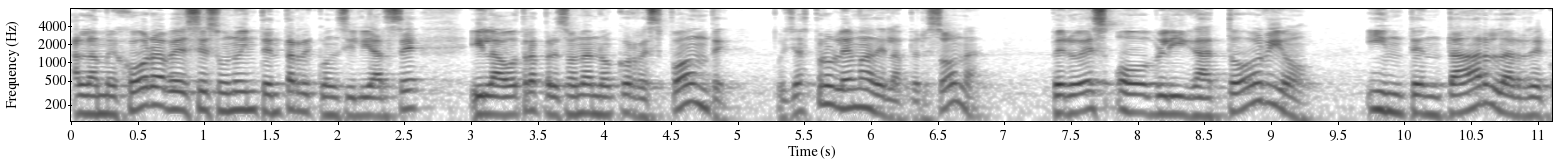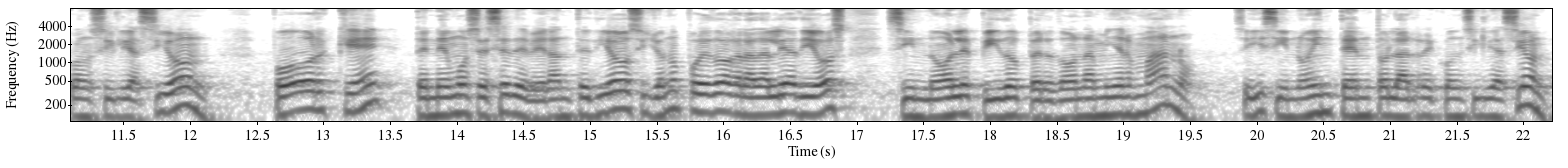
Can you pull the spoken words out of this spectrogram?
A lo mejor a veces uno intenta reconciliarse y la otra persona no corresponde pues ya es problema de la persona, pero es obligatorio intentar la reconciliación porque tenemos ese deber ante Dios y yo no puedo agradarle a Dios si no le pido perdón a mi hermano, ¿sí? si no intento la reconciliación.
